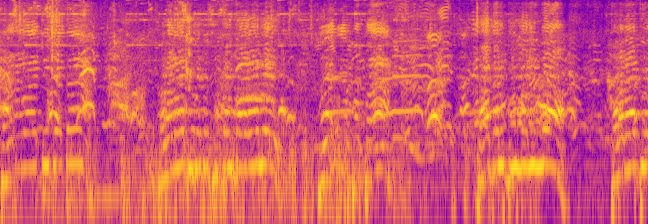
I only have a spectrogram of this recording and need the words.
తర్వాతి జత తర్వాతి జత సిద్ధం కావాలి చాకలి భీమలింగ తర్వాతి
